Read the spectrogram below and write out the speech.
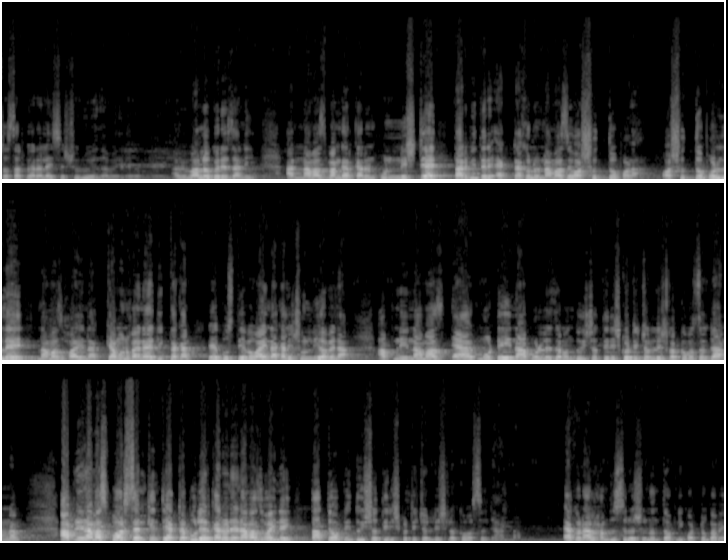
চাচার প্যারালাইসিস শুরু হয়ে যাবে। আমি ভালো করে জানি। আর নামাজ ভাঙ্গার কারণ উনিশটে, তার ভিতরে একটা হলো নামাজে অশুদ্ধ পড়া। অশুদ্ধ পড়লে নামাজ হয় না। কেমন হয় না এদিক তাকান? এ বুঝতে হবে, হয় না খালি শুনলেই হবে না। আপনি নামাজ মোটেই না পড়লে যেমন দুইশো তিরিশ কোটি চল্লিশ লক্ষ বছর জাহান্নাম। আপনি নামাজ পড়ছেন কিন্তু একটা ভুলের কারণে নামাজ হয় নাই, তাতেও আপনি দুইশো তিরিশ কোটি চল্লিশ লক্ষ বছর জাহান্নাম। এখন আলহামদুসুর শুনুন তো আপনি কট্টুক কবে?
